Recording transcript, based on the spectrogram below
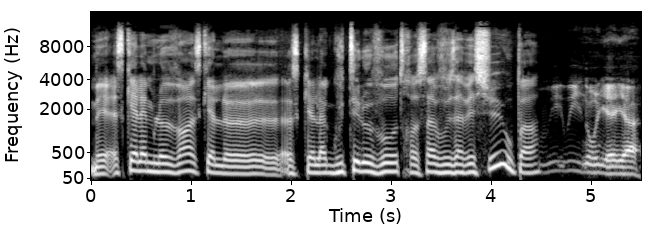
Mais est-ce qu'elle aime le vin? Est-ce qu'elle est-ce qu'elle a goûté le vôtre? Ça, vous avez su ou pas? Oui, oui, non, il y a,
